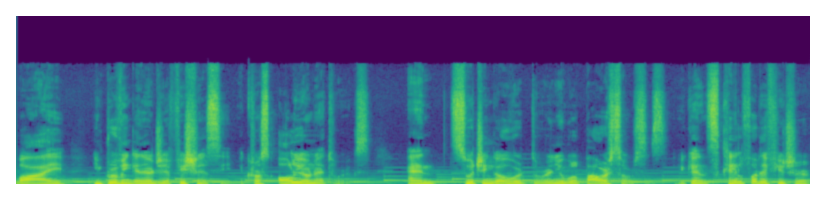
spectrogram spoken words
by improving energy efficiency across all your networks and switching over to renewable power sources. You can scale for the future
